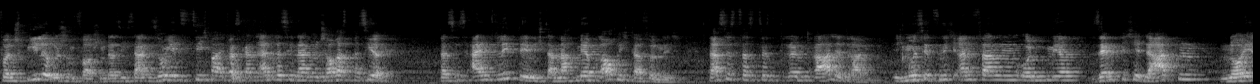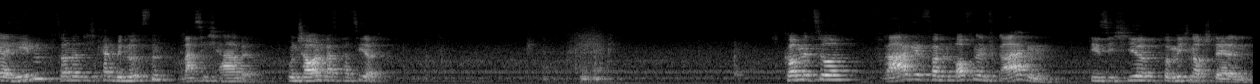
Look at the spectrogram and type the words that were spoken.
von spielerischem Forschen, dass ich sage, so jetzt ziehe ich mal etwas ganz anderes hinein und schau, was passiert. Das ist ein Klick, den ich dann mache, mehr brauche ich dafür nicht. Das ist das Zentrale dran. Ich muss jetzt nicht anfangen und mir sämtliche Daten neu erheben, sondern ich kann benutzen, was ich habe und schauen, was passiert. Ich komme zur Frage von offenen Fragen, die sich hier für mich noch stellen.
